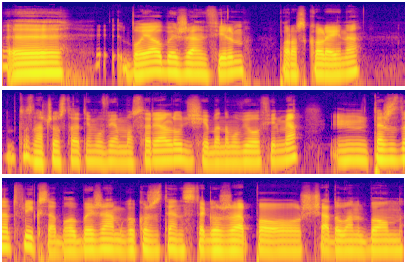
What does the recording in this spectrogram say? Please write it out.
Eee, bo ja obejrzałem film po raz kolejny. To znaczy, ostatnio mówiłem o serialu, dzisiaj będę mówił o filmie. Mm, też z Netflixa, bo obejrzałem go korzystając z tego, że po Shadow and Bone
